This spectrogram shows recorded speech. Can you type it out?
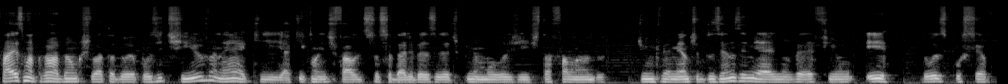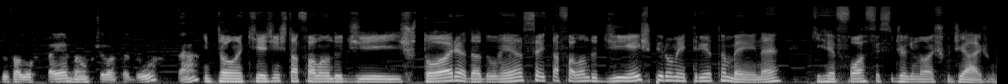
Faz uma prova broncodilatadora positiva, né? Que aqui quando a gente fala de Sociedade Brasileira de Pneumologia, a gente está falando de um incremento de 200 ml no VF1 e 12% do valor pré-broncodilatador, tá? Então aqui a gente está falando de história da doença e está falando de espirometria também, né? que reforça esse diagnóstico de asma.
